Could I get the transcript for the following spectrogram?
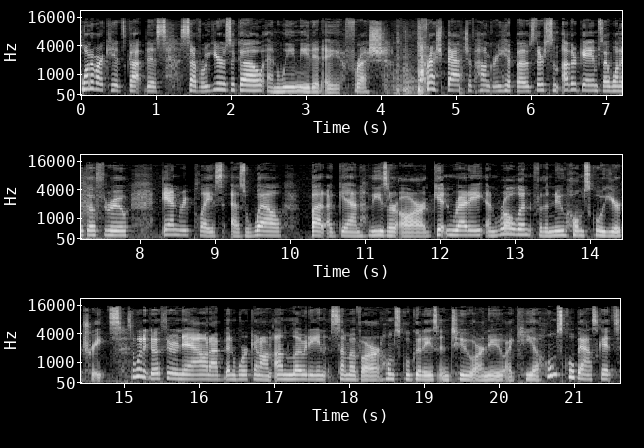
One of our kids got this several years ago and we needed a fresh fresh batch of Hungry Hippos. There's some other games I want to go through and replace as well. But again, these are our getting ready and rolling for the new homeschool year treats. So I'm going to go through now and I've been working on unloading some of our homeschool goodies into our new IKEA homeschool baskets.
